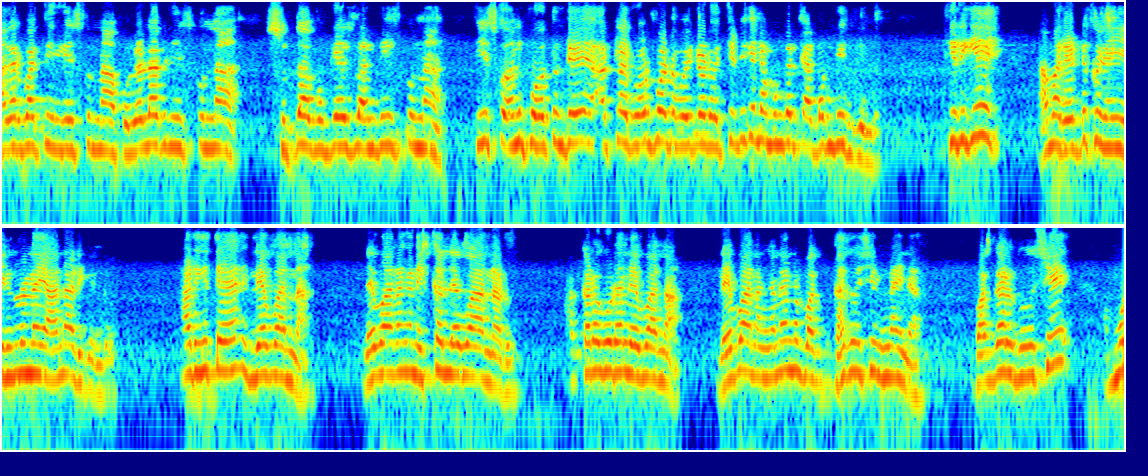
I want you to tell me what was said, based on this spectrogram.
అగరబత్తీలు తీసుకున్నా పుల్లలవి తీసుకున్నా శుద్ధ ముగ్గేసుకొని తీసుకున్నా తీసుకొని పోతుంటే అట్లా రోడ్ పూట పోయేటోడు వచ్చి నా ముంగడికి అడ్డం తిరిగిండు. తిరిగి అమ్మ రెడ్డుకు ఇండ్లున్నాయా అని అడిగిండు. అడిగితే లేవన్నా లేవనగానే ఇక్కడ లేవా అన్నాడు. అక్కడ కూడా లేవానా లేవనగానే నన్ను బగ్గ చూసి ఉన్నాయినా. బగ్గర చూసి అమ్మో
